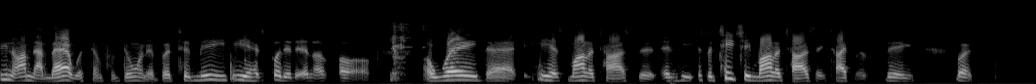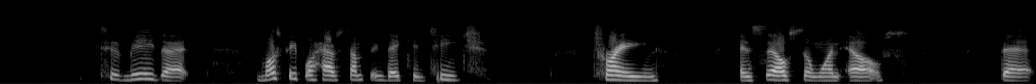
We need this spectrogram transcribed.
you know, I'm not mad with him for doing it. But to me, he has put it in a a, a way that he has monetized it, and he it's a teaching monetizing type of thing. But to me, that most people have something they can teach train and sell someone else that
